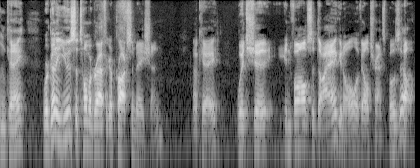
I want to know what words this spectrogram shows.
Okay, we're going to use the tomographic approximation. Okay, which uh, involves a diagonal of L transpose L.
